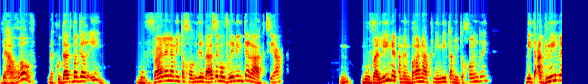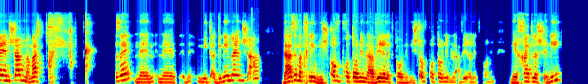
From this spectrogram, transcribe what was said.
והרוב מקודד בגרעין. מובל אל המיטוכונדריה, ואז הם עוברים אינטראקציה, מובלים אל הממברנה הפנימית המיטוכונדרית, מתעגנים להם שם, ממש זה, מתעגנים להם שם, ואז הם מתחילים לשאוב פרוטונים, להעביר אלקטרונים, לשאוב פרוטונים, להעביר אלקטרונים, מאחד לשני,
